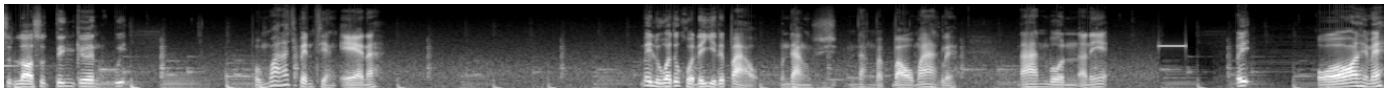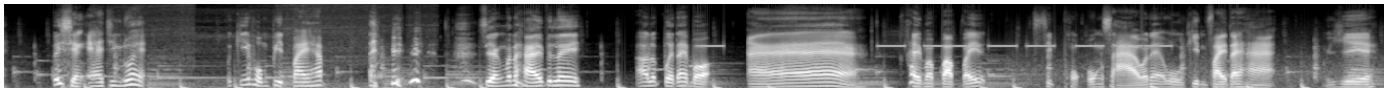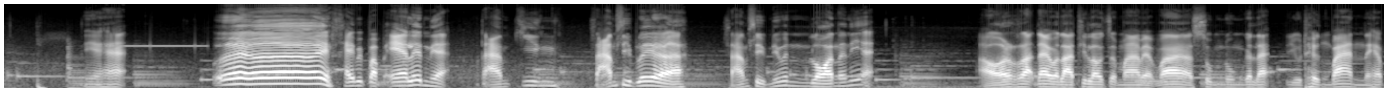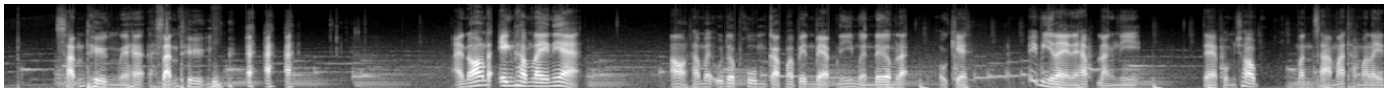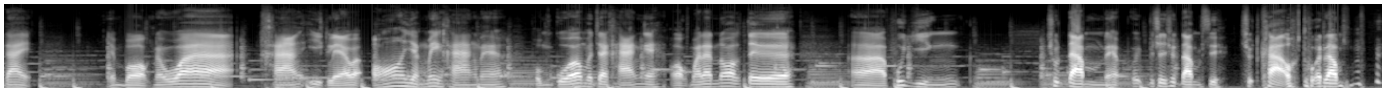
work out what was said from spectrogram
สุดหล่อสุดตึงเกินอุ๊ยผมว่าน่าจะเป็นเสียงแอร์นะ ไม่รู้ว่าทุกคนได้ยินหรือเปล่า มันดังมันดังแบบเบามากเลย ด้านบนอันนี้เอ้ยอ๋อเห็นไหมเฮ้ยเสียงแอร์จริงด้วย เมื่อกี้ผมปิดไปครับ เสียงมันหายไปเลย เอาแล้วเปิดได้เบาะอ่าใครมาปรับไว้ 16 องศาวะเนี่ยโอ้กินไฟตายหาโอเคเนี่ยฮะเอ้ยอยใครไปปรับแอร์เล่นเนี่ยถามจริง 30 เลยเหรอ30นี่มันร้อนนะเนี่ยเอาละได้เวลาที่เราจะมาแบบว่าซุ่มนุมกันละอยู่เทิงบ้านนะครับ สันถึงนะฮะสันถึงไอ้น้องเองทำอะไรเนี่ย อ้าทำไมอุณหภูมิกลับมาเป็นแบบนี้เหมือนเดิมละโอเค ไม่มีอะไรนะครับหลังนี้ แต่ผมชอบมันสามารถทำอะไรได้อย่าบอกนะว่าค้างอีกแล้วอะอ๋อยังไม่ค้างนะ ผมกลัวว่ามันจะค้างไงออกมาด้านนอกเจออ่าผู้หญิงชุดดำนะครับไม่ใช่ชุดดำสิชุดขาวตัวด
